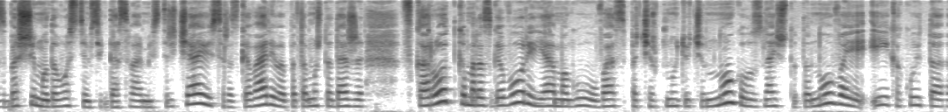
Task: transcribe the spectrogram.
с большим удовольствием всегда с вами встречаюсь, разговариваю, потому что даже в коротком разговоре я могу у вас почерпнуть очень много, узнать что-то новое и какую-то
